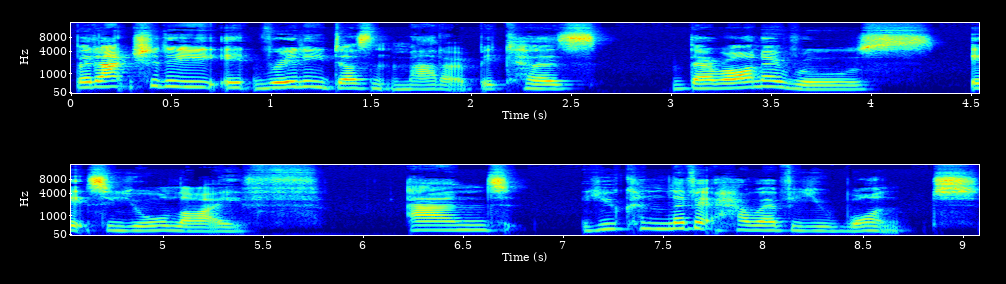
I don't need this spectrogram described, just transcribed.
But actually, it really doesn't matter because there are no rules. It's your life and you can live it however you want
